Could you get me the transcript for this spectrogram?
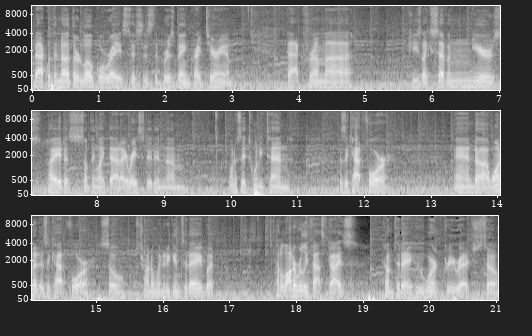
back with another local race. This is the Brisbane Criterium. Back from, uh, geez, like seven years hiatus, something like that. I raced it in, um, I want to say 2010 as a Cat 4. And uh, I won it as a Cat 4, so I was trying to win it again today, but had a lot of really fast guys come today who weren't pre-reg, so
